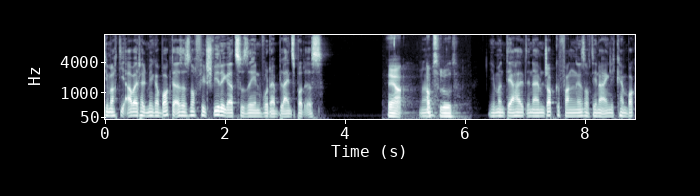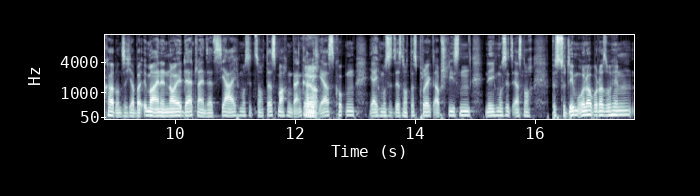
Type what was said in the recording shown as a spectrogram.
die macht die Arbeit halt mega Bock, da ist es noch viel schwieriger zu sehen, wo der Blindspot ist. Ja, Ja. absolut. Jemand, der halt in einem Job gefangen ist, auf den er eigentlich keinen Bock hat und sich aber immer eine neue Deadline setzt. Ja, ich muss jetzt noch das machen, dann kann Ja. ich erst gucken. Ja, ich muss jetzt erst noch das Projekt abschließen. Nee, ich muss jetzt erst noch bis zu dem Urlaub oder so hin.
